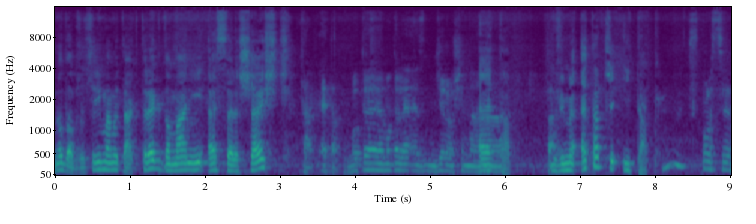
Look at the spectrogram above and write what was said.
No dobrze, czyli mamy tak, Trek Domani SL6 Tak, etap, bo te modele dzielą się na... etap. Tak. Mówimy etap czy etap? W Polsce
